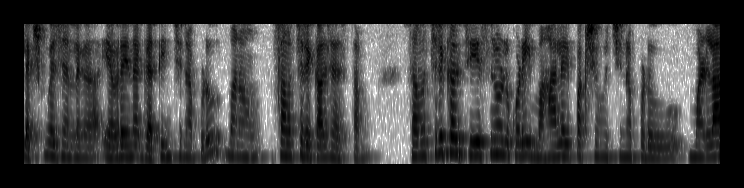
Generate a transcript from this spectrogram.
లక్ష్మీజనులుగా ఎవరైనా గతించినప్పుడు మనం సంవత్సరికాలు చేస్తాం. సంవత్సరికాలు చేసిన వాళ్ళు కూడా ఈ మహాలయ పక్షం వచ్చినప్పుడు మళ్ళా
